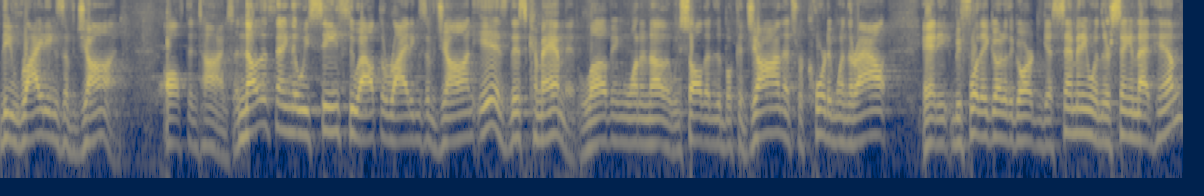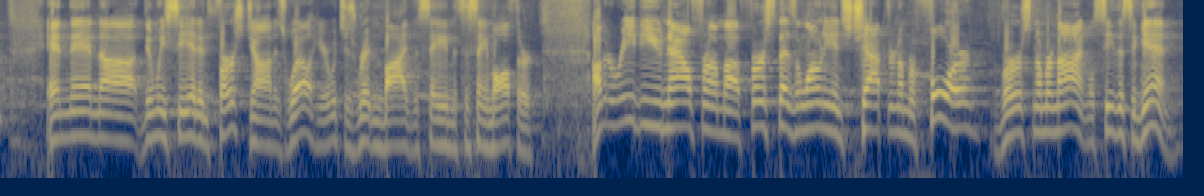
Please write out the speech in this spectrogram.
the writings of John oftentimes. Another thing that we see throughout the writings of John is this commandment, loving one another. We saw that in the book of John, that's recorded when they're out, and he, before they go to the Garden of Gethsemane, when they're singing that hymn. And then, uh, then we see it in 1 John as well here, which is written by the same, it's the same author. I'm going to read to you now from uh, 1 Thessalonians chapter number 4, verse number 9. We'll see this again.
